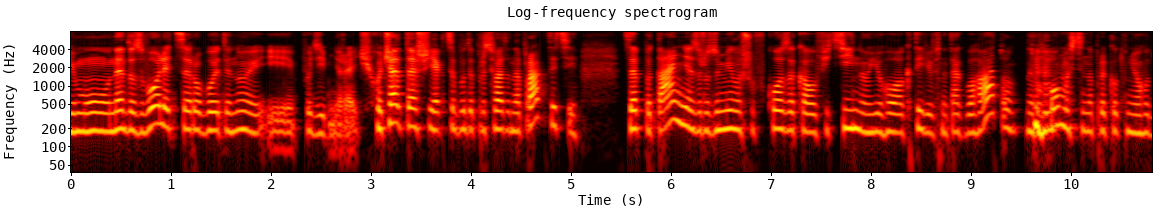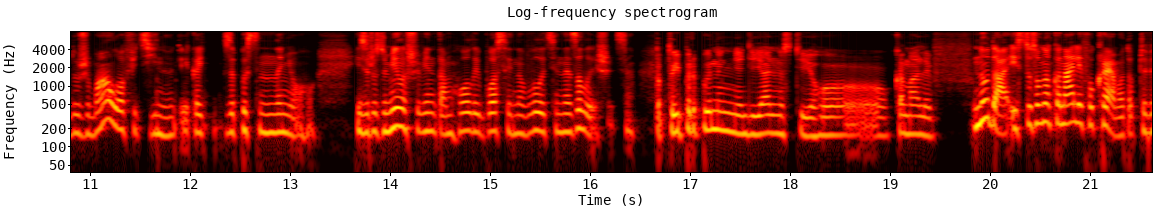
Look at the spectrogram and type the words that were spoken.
Йому не дозволять це робити, ну і подібні речі. Хоча теж як це буде працювати на практиці, це питання. Зрозуміло, що в козака офіційно його активів не так багато. Нерухомості, наприклад, в нього дуже мало офіційної, яка записана на нього. І зрозуміло, що він там голий босий на вулиці не залишиться. Тобто і припинення діяльності його каналів. Ну так, і стосовно каналів окремо, тобто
